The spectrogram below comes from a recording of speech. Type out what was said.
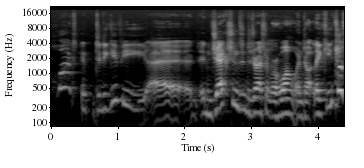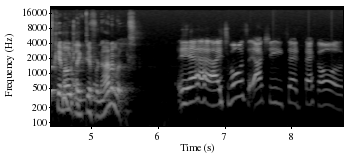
what did he give you uh, injections in the dressing room or what went on? Like he just came out like different animals. Yeah, I suppose actually he said feck all.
